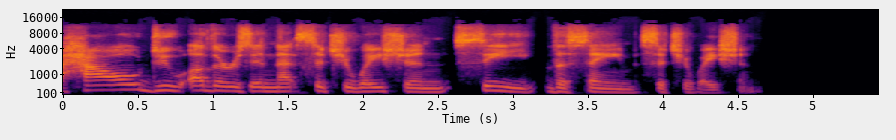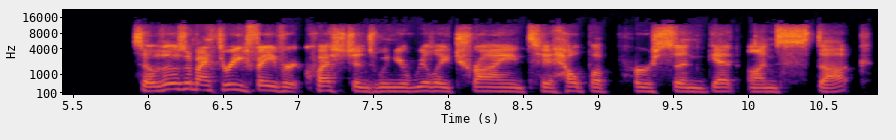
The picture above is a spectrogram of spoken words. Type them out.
how do others in that situation see the same situation? So, those are my three favorite questions when you're really trying to help a person get unstuck.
